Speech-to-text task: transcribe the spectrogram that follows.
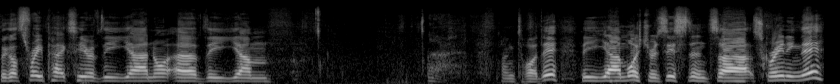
We've got three packs here of the, uh, of the um, tongue tied there. The uh, moisture resistant uh, screening there,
